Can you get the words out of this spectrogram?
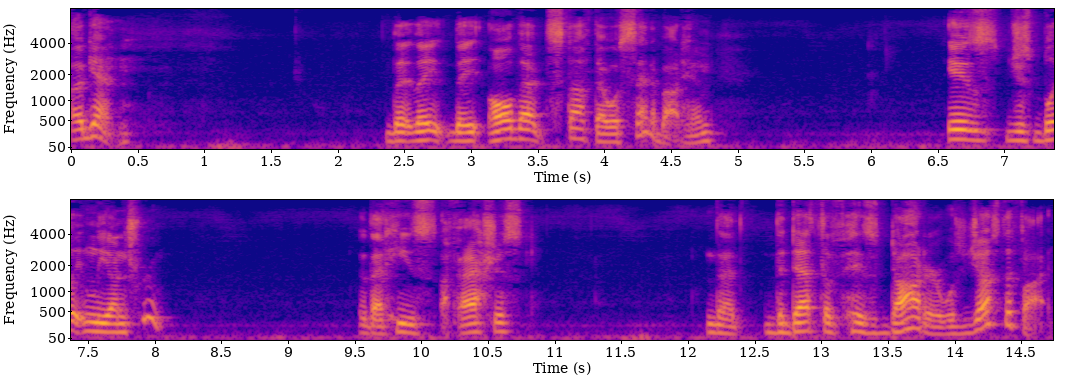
again, they, they they all that stuff that was said about him is just blatantly untrue. That he's a fascist. That the death of his daughter was justified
